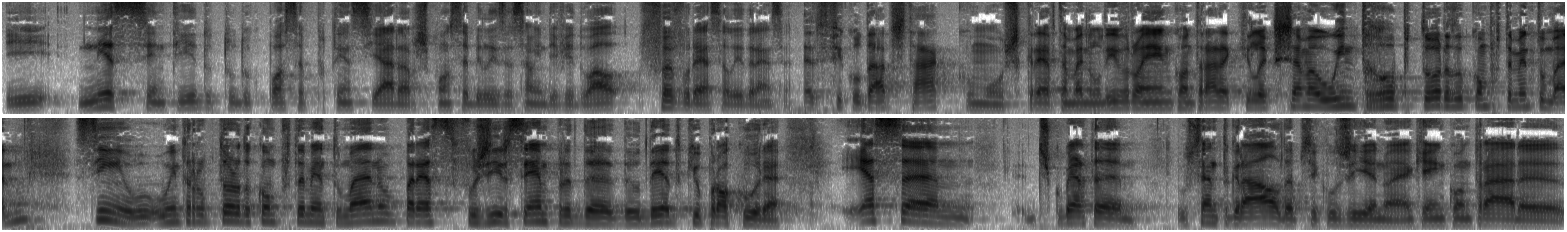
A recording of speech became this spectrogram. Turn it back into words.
E, nesse sentido, tudo o que possa potenciar a responsabilização individual favorece a liderança. A dificuldade está, como escreve também no livro, em encontrar aquilo que chama o interruptor do comportamento humano? Sim, o, o interruptor do comportamento humano parece fugir sempre de, do dedo que o procura. Essa hum, descoberta o santo graal da psicologia, não é? Que é encontrar a, eh,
